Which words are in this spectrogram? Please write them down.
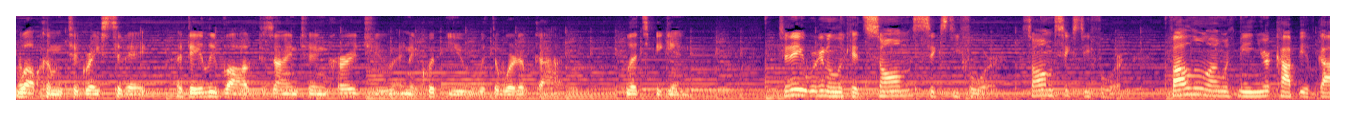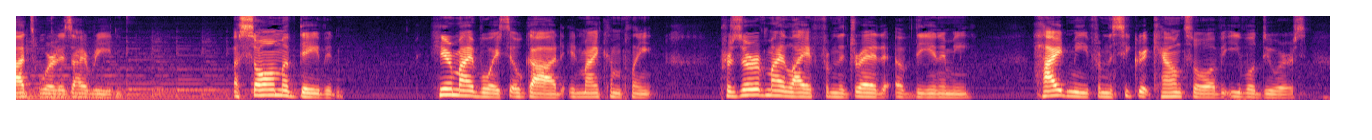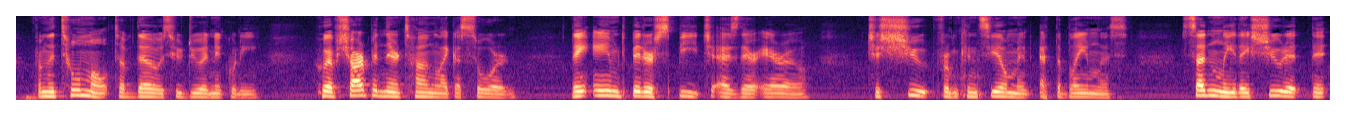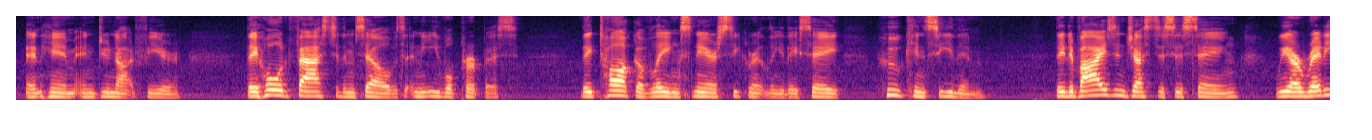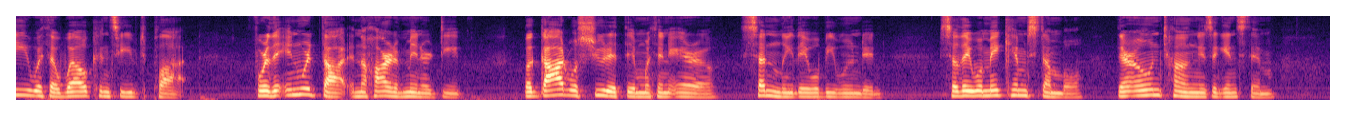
Welcome to Grace Today, a daily vlog designed to encourage you and equip you with the Word of God. Let's begin. Today we're going to look at Psalm 64. Psalm 64. Follow along with me in your copy of God's Word as I read. A Psalm of David. Hear my voice, O God, in my complaint. Preserve my life from the dread of the enemy. Hide me from the secret counsel of evildoers, from the tumult of those who do iniquity who have sharpened their tongue like a sword. They aimed bitter speech as their arrow, to shoot from concealment at the blameless. Suddenly they shoot at, the, at him and do not fear. They hold fast to themselves an evil purpose. They talk of laying snares secretly. They say, Who can see them? They devise injustices, saying, We are ready with a well conceived plot. For the inward thought and the heart of men are deep. But God will shoot at them with an arrow. Suddenly they will be wounded. So they will make him stumble. Their own tongue is against them.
